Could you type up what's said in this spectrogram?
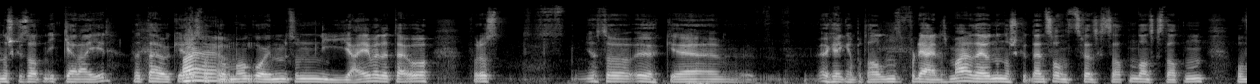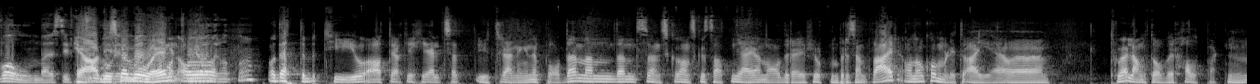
norske staten ikke er eier. Dette er jo ikke snakk om å gå inn som ny eier, men dette er jo for å altså, øke øke egenkapitalen for de eierne som er. Det er jo den, norske, den svenske staten, danske staten og Wallenberg-stiftelsen. Ja, de skal gå inn, og, og, dette betyr jo at jeg har ikke helt sett utregningene på det, men den svenske og danske staten de eier nå drøy 14% hver, og nå kommer de til å eie og, tror jeg langt over halvparten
